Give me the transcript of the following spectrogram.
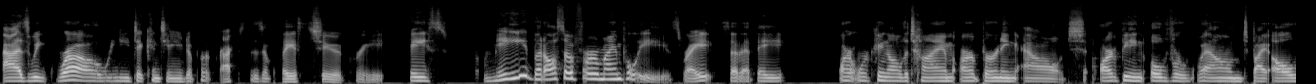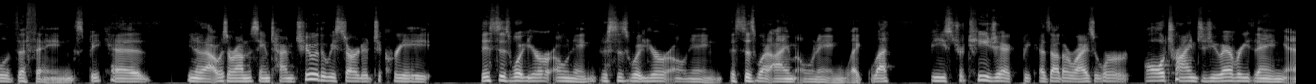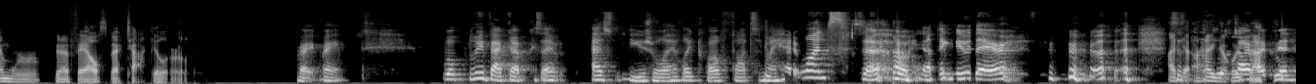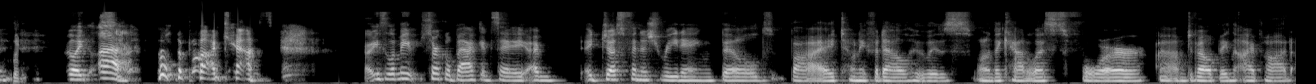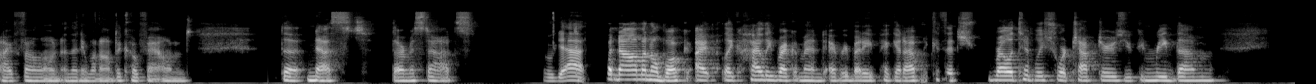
as we grow, we need to continue to put practices in place to create space me, but also for my employees, right? So that they aren't working all the time, aren't burning out, aren't being overwhelmed by all of the things because, you know, that was around the same time too that we started to create this is what you're owning. This is what you're owning. This is what I'm owning. Like, let's be strategic because otherwise we're all trying to do everything and we're going to fail spectacularly. Right, right. Well, let me back up because I, as usual, I have like 12 thoughts in my head at once. So nothing new there. I, I know time I've been like ah the podcast. All right, so let me circle back and say I'm I just finished reading Build by Tony Fadell, who is one of the catalysts for um, developing the iPod, iPhone, and then he went on to co-found the Nest thermostats. Yeah, phenomenal book. I like highly recommend everybody pick it up because it's relatively short chapters. You can read them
